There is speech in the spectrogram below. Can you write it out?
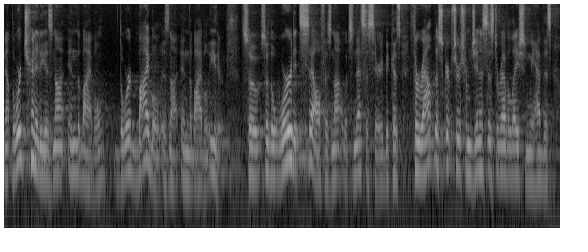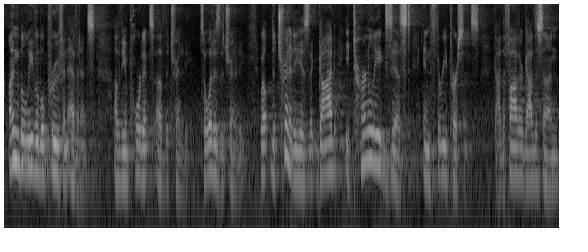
Now, the word Trinity is not in the Bible. The word Bible is not in the Bible either. So, so the word itself is not what's necessary because throughout the scriptures from Genesis to Revelation, we have this unbelievable proof and evidence of the importance of the Trinity. So, what is the Trinity? Well, the Trinity is that God eternally exists in three persons God the Father, God the Son,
